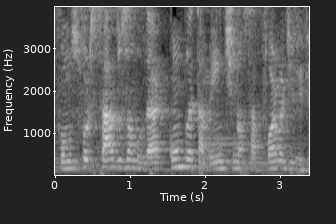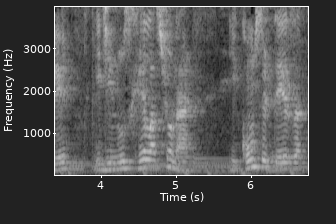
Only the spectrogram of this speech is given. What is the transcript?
fomos forçados a mudar completamente nossa forma de viver e de nos relacionar. E com certeza,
